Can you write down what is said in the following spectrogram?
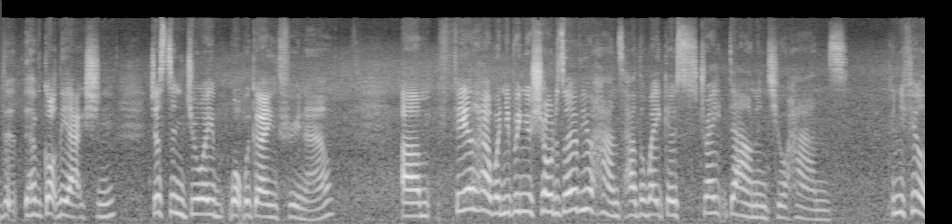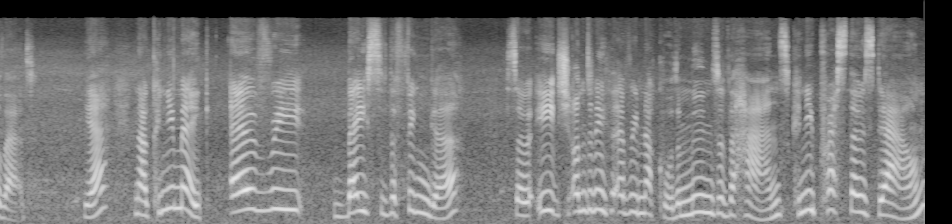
that have got the action, just enjoy what we're going through now. Um, feel how when you bring your shoulders over your hands, how the weight goes straight down into your hands. Can you feel that? Yeah? Now, can you make every base of the finger, so each, underneath every knuckle, the moons of the hands, can you press those down?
